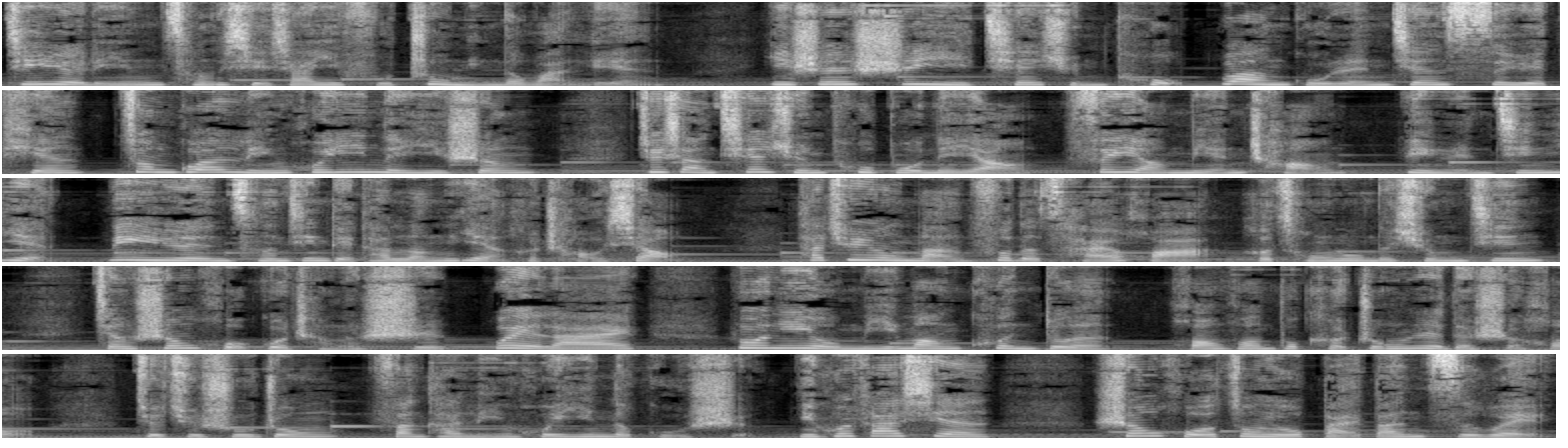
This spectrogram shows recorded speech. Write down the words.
金岳霖曾写下一幅著名的挽联：“一身诗意千寻瀑，万古人间四月天。”纵观林徽因的一生，就像千寻瀑布那样飞扬绵长，令人惊艳。命运曾经给她冷眼和嘲笑，她却用满腹的才华和从容的胸襟，将生活过成了诗。未来，若你有迷茫困顿，惶惶不可终日的时候，就去书中翻看林徽因的故事，你会发现，生活纵有百般滋味，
